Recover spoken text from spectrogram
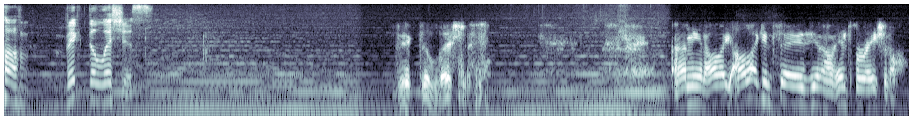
Um, Vik Dalishus. Vik Dalishus. I mean, all I all I can say is you know inspirational.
